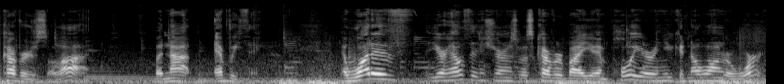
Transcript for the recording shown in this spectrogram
covers a lot, but not everything. And what if your health insurance was covered by your employer and you could no longer work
